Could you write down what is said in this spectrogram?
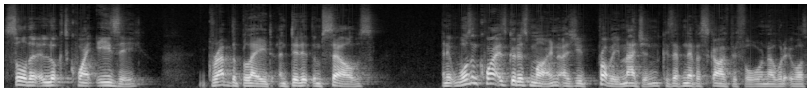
saw that it looked quite easy, grabbed the blade and did it themselves. And it wasn't quite as good as mine, as you'd probably imagine, because they've never skived before or know what it was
